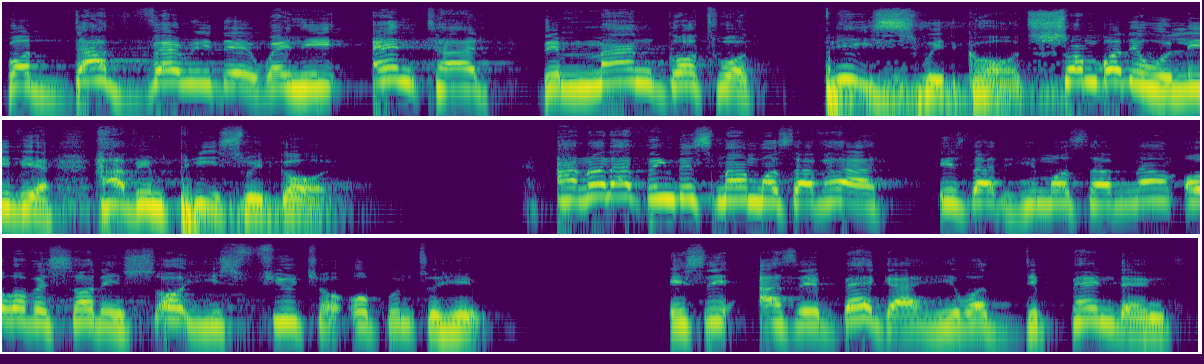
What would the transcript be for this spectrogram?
But that very day when he entered, the man got what? Peace with God. Somebody will live here having peace with God. Another thing this man must have had is that he must have now all of a sudden saw his future open to him. You see, as a beggar, he was dependent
